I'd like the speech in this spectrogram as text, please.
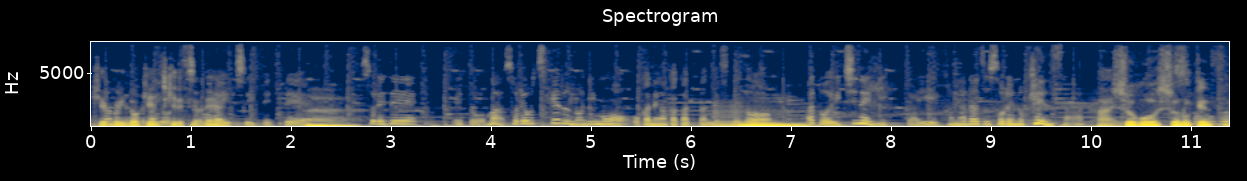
煙の検知器ですよね。なのでこれが4つぐらいついてて、えそれでえっとまあそれをつけるのにもお金がかかったんですけえど、うん。あと1年に1回必ずそれの検査、はい消防署の検査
